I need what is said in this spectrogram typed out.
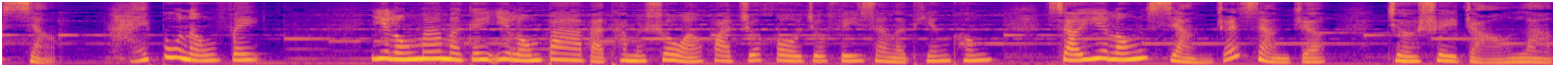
想，还不能飞。翼龙妈妈跟翼龙爸爸他们说完话之后，就飞向了天空。小翼龙想着想着就睡着了。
